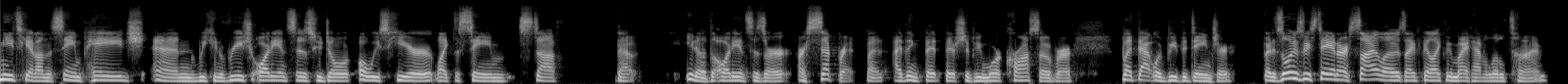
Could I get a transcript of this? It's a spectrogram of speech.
need to get on the same page and we can reach audiences who don't always hear like the same stuff that you know the audiences are are separate but i think that there should be more crossover but that would be the danger but as long as we stay in our silos i feel like we might have a little time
